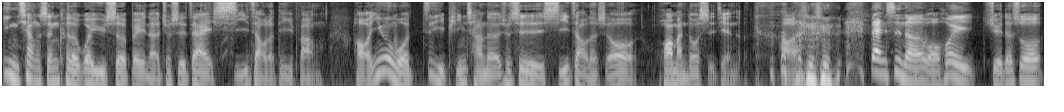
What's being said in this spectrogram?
印象深刻的卫浴设备呢，就是在洗澡的地方。好，因为我自己平常的，就是洗澡的时候花蛮多时间的。好，但是呢，我会觉得说，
